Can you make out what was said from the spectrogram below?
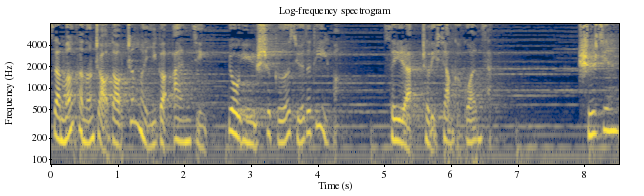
怎么可能找到这么一个安静又与世隔绝的地方？虽然这里像个棺材。时间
